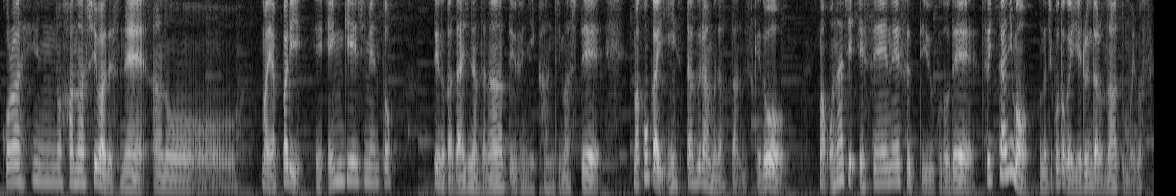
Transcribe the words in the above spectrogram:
こら辺の話はですねあのまあやっぱりエンゲージメントっていうのが大事なんだなっていうふうに感じまして、まあ、今回インスタグラムだったんですけど、まあ、同じ SNS っていうことで Twitter にも同じことが言えるんだろうなと思います。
